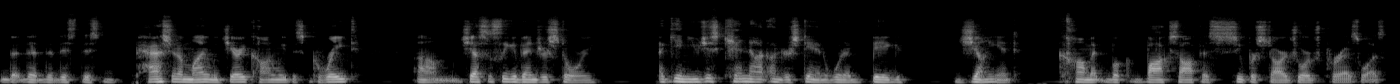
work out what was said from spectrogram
The, the, the, this, this passion of mine with Gerry Conway, this great um, Justice League Avengers story. Again, you just cannot understand what a big, giant comic book box office superstar George Perez was.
